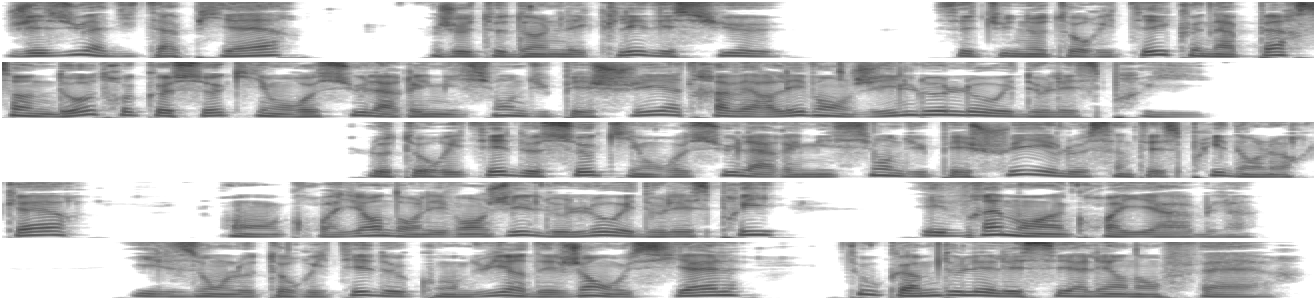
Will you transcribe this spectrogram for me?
Jésus a dit à Pierre Je te donne les clés des cieux. C'est une autorité que n'a personne d'autre que ceux qui ont reçu la rémission du péché à travers l'évangile de l'eau et de l'esprit. L'autorité de ceux qui ont reçu la rémission du péché et le Saint-Esprit dans leur cœur, en croyant dans l'évangile de l'eau et de l'esprit, est vraiment incroyable. Ils ont l'autorité de conduire des gens au ciel, tout comme de les laisser aller en enfer.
